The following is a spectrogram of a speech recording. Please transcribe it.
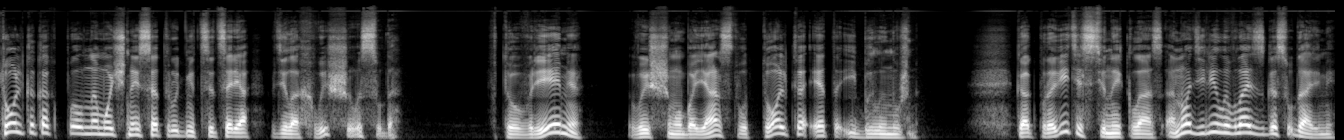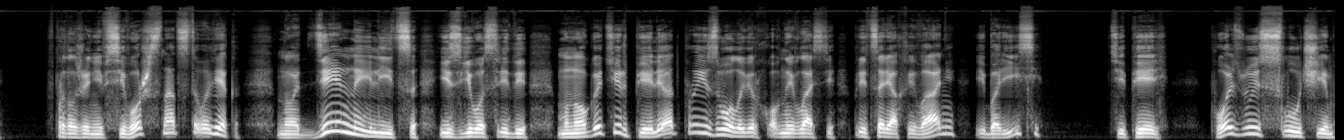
только как полномочной сотрудницы царя в делах высшего суда. В то время высшему боярству только это и было нужно. Как правительственный класс оно делило власть с государями, в продолжении всего XVI века, но отдельные лица из его среды много терпели от произвола верховной власти при царях Иване и Борисе. Теперь, пользуясь случаем,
